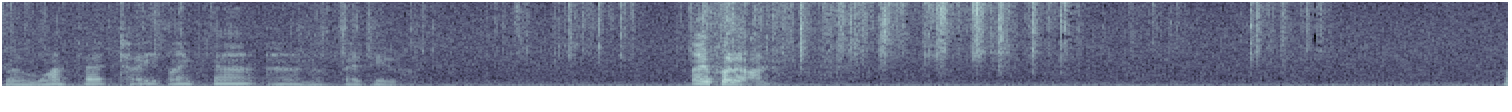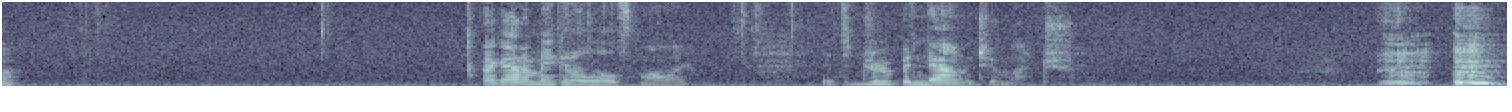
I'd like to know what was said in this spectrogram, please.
Do I want that tight like that? I don't know if I do. Me put it on. I gotta make it a little smaller. It's drooping down too much.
